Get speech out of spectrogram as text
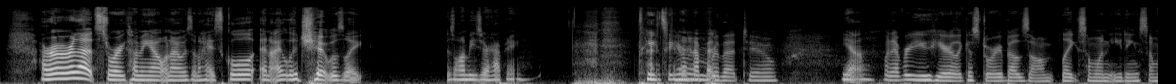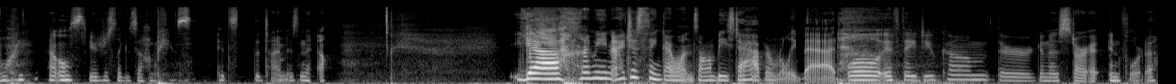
I remember that story coming out when I was in high school, and I legit was like, zombies are happening. I it's I gonna remember happen. that too. Yeah. Whenever you hear like a story about zom like someone eating someone else, you're just like zombies. It's the time is now. Yeah, I mean, I just think I want zombies to happen really bad. Well, if they do come, they're gonna start in Florida.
